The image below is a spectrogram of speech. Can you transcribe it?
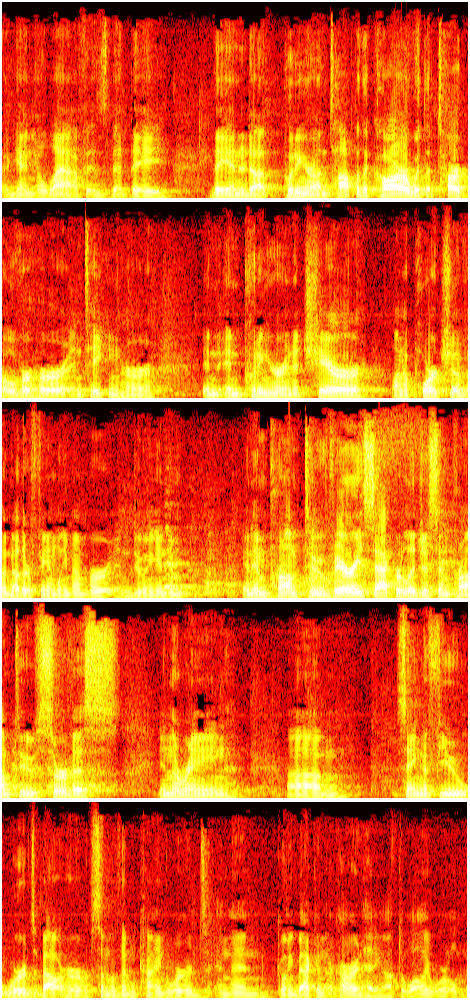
again, you'll laugh, is that they, they ended up putting her on top of the car with a tarp over her and taking her and, and putting her in a chair on a porch of another family member and doing an, Im, an impromptu, very sacrilegious impromptu service in the rain, um, saying a few words about her, some of them kind words, and then going back in their car and heading off to Wally World.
